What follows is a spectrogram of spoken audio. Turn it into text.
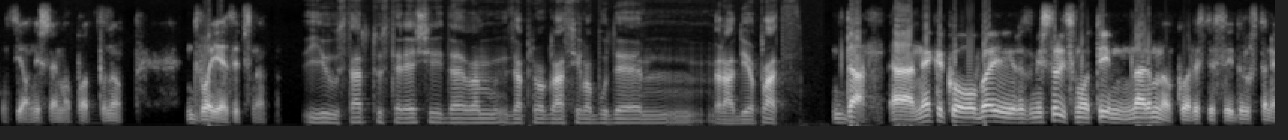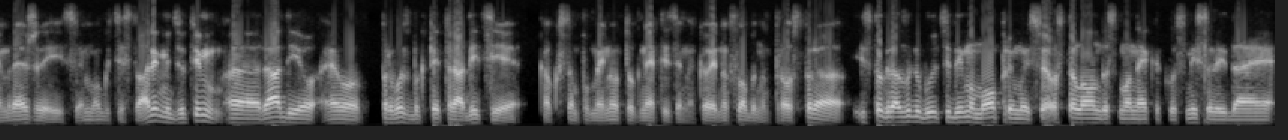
funkcionišemo potpuno dvojezično. I u startu ste rešili da vam zapravo glasilo bude Radio Plac. Da, a, nekako ovaj, razmišljali smo o tim, naravno koriste se i društvene mreže i sve moguće stvari, međutim a, radio, evo, prvo zbog te tradicije kako sam pomenuo, tog netizena kao jednog slobodnog prostora. Iz tog razloga, budući da imamo opremu i sve ostalo, onda smo nekako smislili da je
